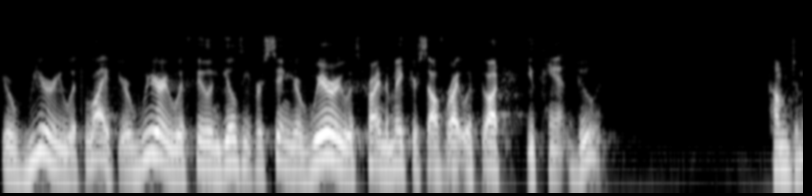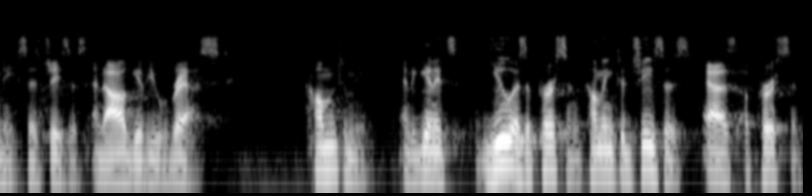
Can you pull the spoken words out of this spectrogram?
you're weary with life. You're weary with feeling guilty for sin. You're weary with trying to make yourself right with God. You can't do it. Come to me, says Jesus, and I'll give you rest. Come to me. And again, it's you as a person coming to Jesus as a person.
